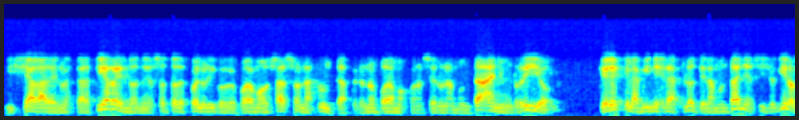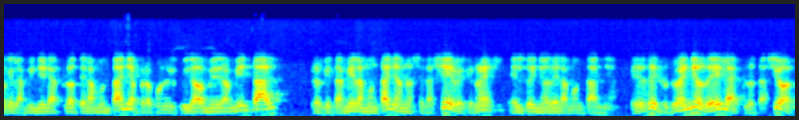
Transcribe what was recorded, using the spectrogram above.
y se haga de nuestra tierra, en donde nosotros después lo único que podemos usar son las rutas, pero no podemos conocer una montaña, un río. ¿Querés que la minera explote la montaña? Sí, yo quiero que la minera explote la montaña, pero con el cuidado medioambiental pero que también la montaña no se la lleve, que no es el dueño de la montaña, es el dueño de la explotación.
